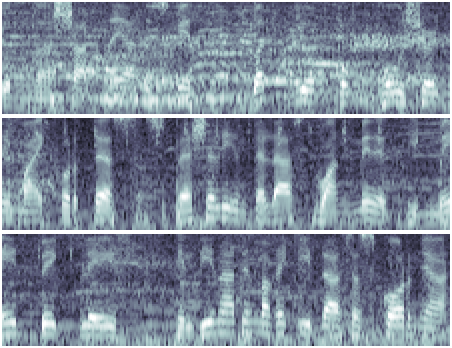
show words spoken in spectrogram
yung uh, shot na yan ni Smith. But yung composure ni Mike Cortez, especially in the last one minute, he made big plays. Hindi natin makikita sa score niya,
